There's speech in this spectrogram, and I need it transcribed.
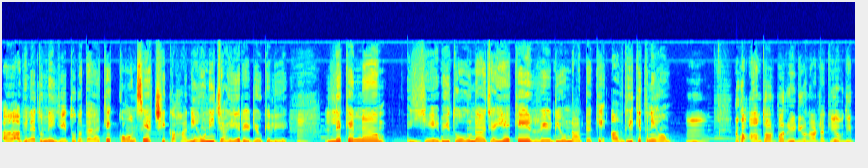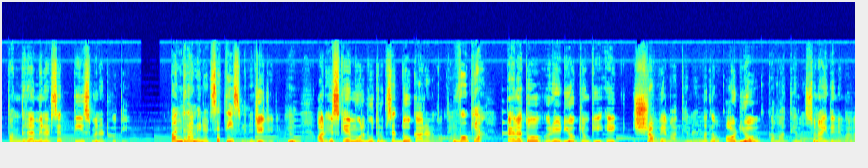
अभिनय तुमने ये तो बताया कि कौन सी अच्छी कहानी होनी चाहिए रेडियो के लिए। हम्म। लेकिन ये भी तो होना चाहिए कि रेडियो नाटक की अवधि कितनी हो? हम्म। देखो आमतौर पर रेडियो नाटक की अवधि पंद्रह मिनट से तीस मिनट होती है। पंद्रह मिनट से तीस मिनट। जी जी जी। हम्म। और इसके मूलभूत रूप से दो कारण होते हैं। वो क्या? पहला तो रेडियो क्योंकि एक श्रव्य माध्यम है मतलब ऑडियो का माध्यम है सुनाई देने वाला।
